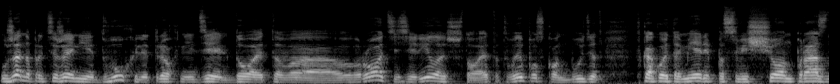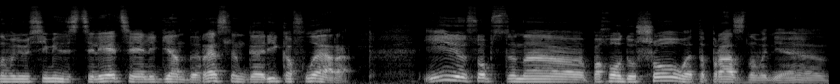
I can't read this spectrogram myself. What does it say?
Уже на протяжении двух или трех недель до этого Ро тизерилось, что этот выпуск, он будет в какой-то мере посвящен празднованию 70-летия легенды рестлинга Рика Флера. И, собственно, по ходу шоу это празднование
